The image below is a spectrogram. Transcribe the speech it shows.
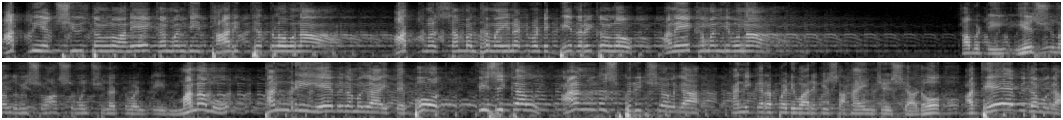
ఆత్మీయ జీవితంలో అనేక మంది దారిద్ర్యతలో ఉన్నారు. ఆత్మ సంబంధమైనటువంటి బీదరికంలో అనేక మంది ఉన్నారు. కాబట్టి యేసునందు విశ్వాసం ఉంచినటువంటి మనము తండ్రి ఏ విధముగా అయితే బోత్ ఫిజికల్ అండ్ స్పిరిచువల్గా కనికరపడి వారికి సహాయం చేశాడో అదే విధముగా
